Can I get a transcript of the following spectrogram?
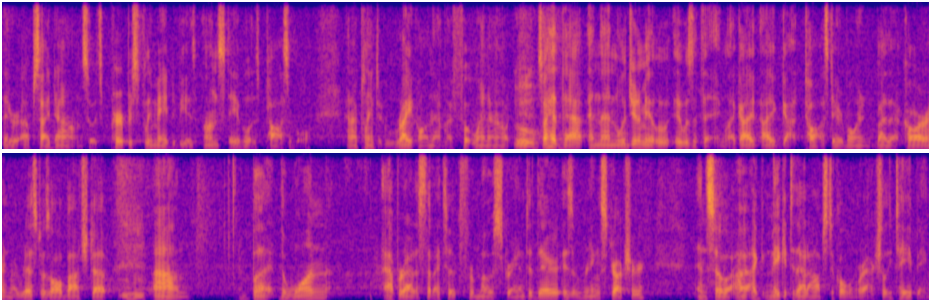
that are upside down. So it's purposefully made to be as unstable as possible. And I planted right on that. My foot went out. Ooh. So I had that, and then legitimately, it was a thing. Like I, I got tossed airborne by that car, and my wrist was all botched up. hmm Um, but the one apparatus that I took for most granted there is a ring structure. And so I, I make it to that obstacle when we're actually taping.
